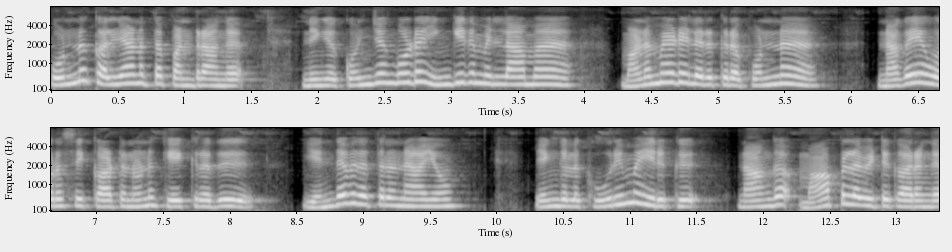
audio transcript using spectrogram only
பொண்ணு கல்யாணத்தை பண்ணுறாங்க நீங்கள் கொஞ்சம் கூட இங்கிதம் இல்லாமல் மணமேடையில் இருக்கிற பொண்ணை நகையை உரசி காட்டணும்னு கேட்குறது எந்த விதத்தில் நியாயம்? எங்களுக்கு உரிமை இருக்குது நாங்கள் மாப்பிள்ளை வீட்டுக்காரங்க.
